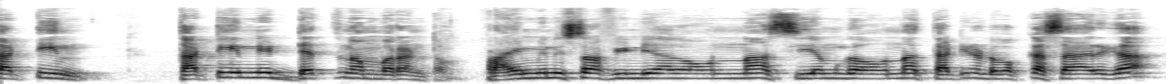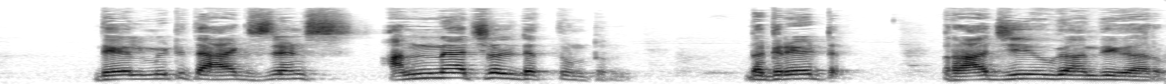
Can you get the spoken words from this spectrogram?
థర్టీన్ థర్టీన్ని డెత్ నెంబర్ అంటాం. ప్రైమ్ మినిస్టర్ ఆఫ్ ఇండియాగా ఉన్నా సీఎంగా ఉన్నా థర్టీన్ అంటే ఒక్కసారిగా they will meet with accidents unnatural death ఉంటుంది. ద గ్రేట్ రాజీవ్ గాంధీ గారు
